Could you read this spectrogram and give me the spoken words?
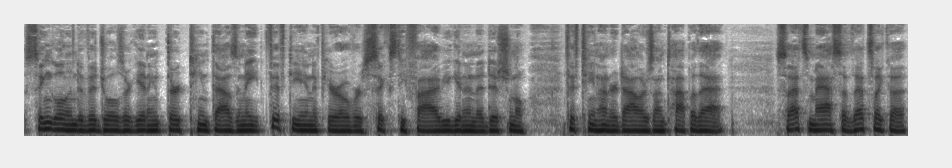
Single individuals are getting thirteen thousand eight fifty, and if you're over sixty five, you get an additional fifteen hundred dollars on top of that. So that's massive. That's like a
